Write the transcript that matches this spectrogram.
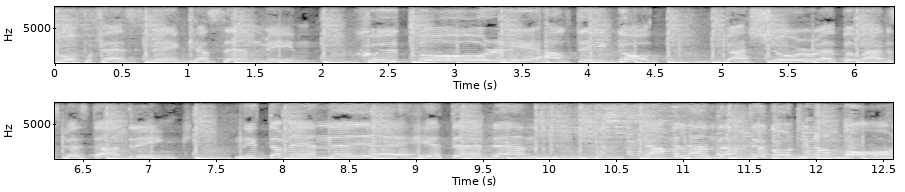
Gå på fest med kassen min Sju tvåor är alltid gott. Bärs och Red Bull världens bästa drink. Nytta med nöje heter den. Kan väl hända att jag går till någon bar.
